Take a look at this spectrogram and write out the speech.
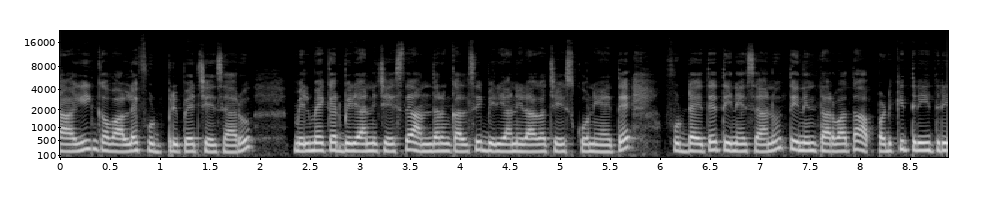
తాగి ఇంకా వాళ్ళే ఫుడ్ ప్రిపేర్ చేశారు. మిల్ మేకర్ బిర్యానీ చేస్తే అందరం కలిసి బిర్యానీ లాగా చేసుకొని అయితే ఫుడ్ అయితే తినేసాను తినిన తర్వాత అప్పటికి త్రీ త్రీ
